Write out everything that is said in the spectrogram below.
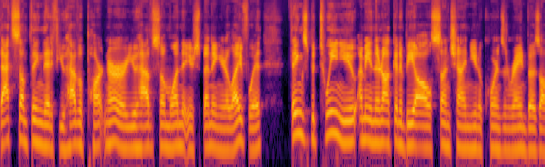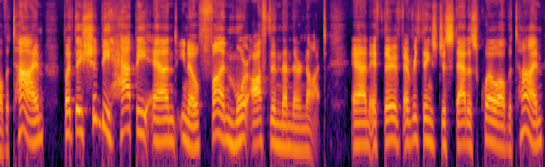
that's something that if you have a partner or you have someone that you're spending your life with, things between you, I mean, they're not going to be all sunshine, unicorns, and rainbows all the time, but they should be happy and, you know, fun more often than they're not. And if they're if everything's just status quo all the time,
